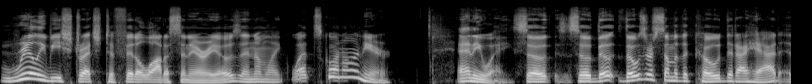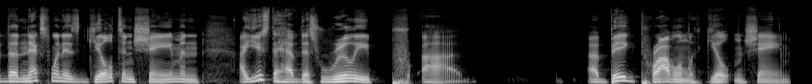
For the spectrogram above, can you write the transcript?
really be stretched to fit a lot of scenarios. And I'm like, what's going on here? Anyway, so so th- those are some of the code that I had. The next one is guilt and shame, and I used to have this really uh, a big problem with guilt and shame.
